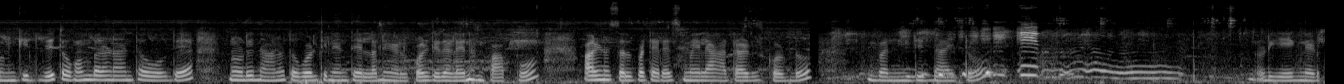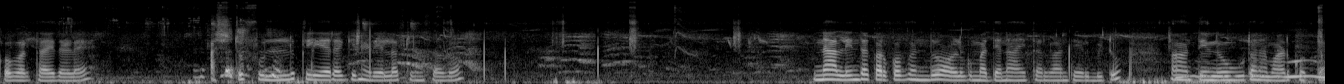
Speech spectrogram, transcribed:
ಒಣಗಿದ್ವಿ. ತೊಗೊಂಬರೋಣ ಅಂತ ಹೋದೆ. ನೋಡಿ ನಾನು ತೊಗೊಳ್ತೀನಿ ಅಂತ ಎಲ್ಲನೂ ಹೇಳ್ಕೊಳ್ತಿದ್ದಾಳೆ ನಮ್ಮ ಪಾಪು. ಅವಳನ್ನ ಸ್ವಲ್ಪ ಟೆರೆಸ್ ಮೇಲೆ ಆಟ ಆಡಿಸ್ಕೊಂಡು ಬಂದಿದ್ದಾಯಿತು. ನೋಡಿ ಹೇಗೆ ನಡ್ಕೊ ಬರ್ತಾ ಇದ್ದಾಳೆ. ಅಷ್ಟು ಫುಲ್ಲು ಕ್ಲಿಯರಾಗಿ ನಡೆಯಲ್ಲ ಫ್ರೆಂಡ್ಸ್ ಅವಳು ಇನ್ನು ಅಲ್ಲಿಂದ ಕರ್ಕೊಬಂದು ಅವಳಿಗೂ ಮಧ್ಯಾಹ್ನ ಆಯ್ತಲ್ವ ಅಂತ ಹೇಳ್ಬಿಟ್ಟು ತಿನ್ನು, ಊಟನ ಮಾಡಿಕೊಟ್ಟೆ.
